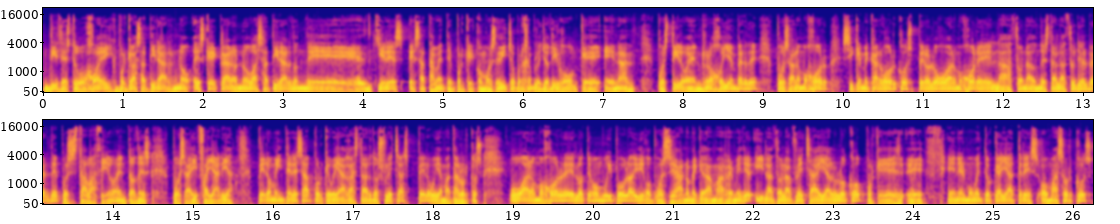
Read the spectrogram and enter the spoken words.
dices tú, joder, ¿por qué vas a tirar? No, es que claro, no vas a tirar donde quieres exactamente, porque como os he dicho, por ejemplo, yo digo que en Ant, pues tiro en rojo y en verde, pues a lo mejor sí que me cargo orcos, pero luego a lo mejor en la zona donde está el azul y el verde, pues está vacío. Entonces, pues ahí fallaría. Pero me interesa porque voy a gastar dos flechas, pero voy a matar orcos. O a lo mejor eh, lo tengo muy poblado y digo, pues ya no me queda más remedio y lanzo la flecha ahí a lo loco, porque eh, en el momento que haya tres o más orcos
